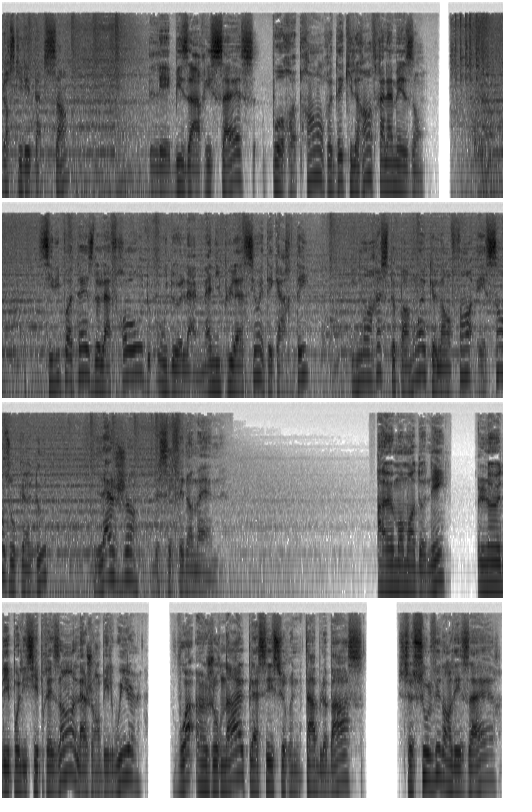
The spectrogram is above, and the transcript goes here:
Lorsqu'il est absent, les bizarreries cessent pour reprendre dès qu'il rentre à la maison. Si l'hypothèse de la fraude ou de la manipulation est écartée, il n'en reste pas moins que l'enfant est sans aucun doute l'agent de ces phénomènes. À un moment donné, l'un des policiers présents, l'agent Bill Weir, voit un journal placé sur une table basse se soulever dans les airs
